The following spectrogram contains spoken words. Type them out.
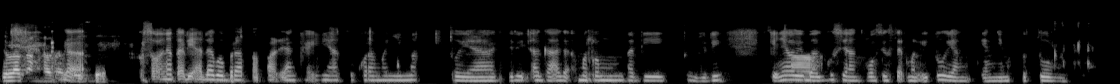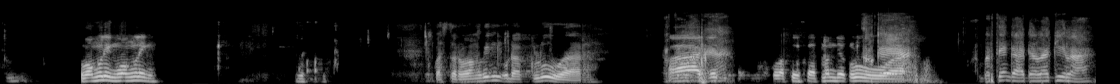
Silakan Kakak Enggak. Soalnya tadi ada beberapa part yang kayaknya aku kurang menyimak gitu ya. Jadi agak-agak merem tadi. Gitu. Jadi kayaknya lebih Ah. bagus yang closing statement itu yang yang nyimak betul. Gitu. Wongling, Wongling. Pastor Wang Ling udah keluar. Ah, ya. closing statement dia ya. keluar. Berarti nggak ada lagi lah.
